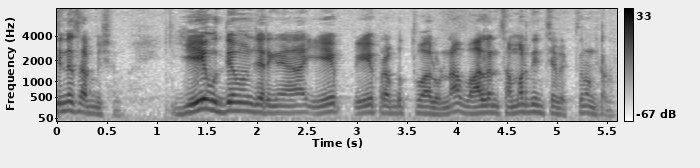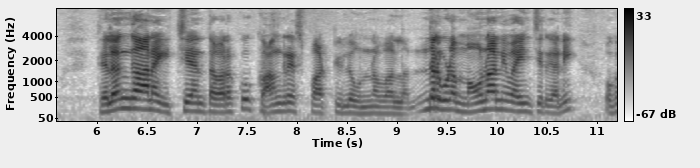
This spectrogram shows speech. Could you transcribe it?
చిన్న సబ్మిషన్ ఏ ఉద్యమం జరిగినా ఏ ఏ ప్రభుత్వాలు ఉన్నా వాళ్ళని సమర్థించే వ్యక్తులు ఉంటారు. తెలంగాణ ఇచ్చేంత వరకు కాంగ్రెస్ పార్టీలో ఉన్న వాళ్ళందరూ కూడా మౌనాన్ని వహించారు కానీ ఒక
